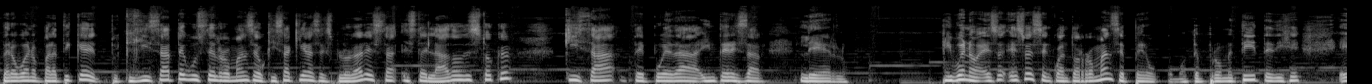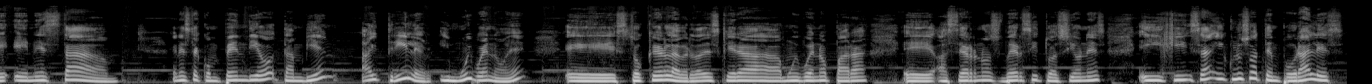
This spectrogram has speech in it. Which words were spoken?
Pero bueno, para ti que, quizá te guste el romance o quizá quieras explorar esta, este lado de Stoker, quizá te pueda interesar leerlo. Y bueno, eso, eso es en cuanto a romance, pero como te prometí, te dije, eh, en, esta, en este compendio también hay thriller y muy bueno, ¿eh? ¿eh? Stoker la verdad es que era muy bueno para eh, hacernos ver situaciones y quizá incluso atemporales.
